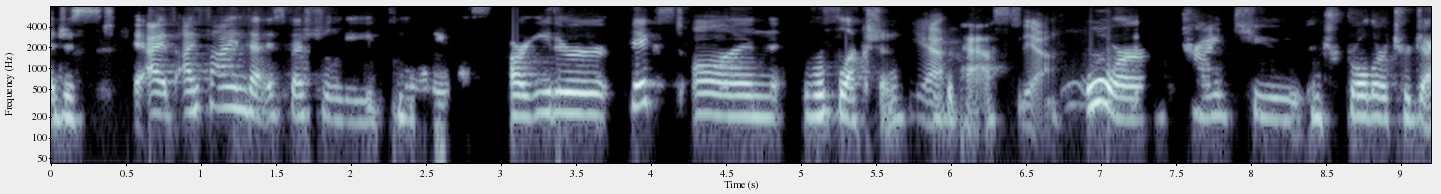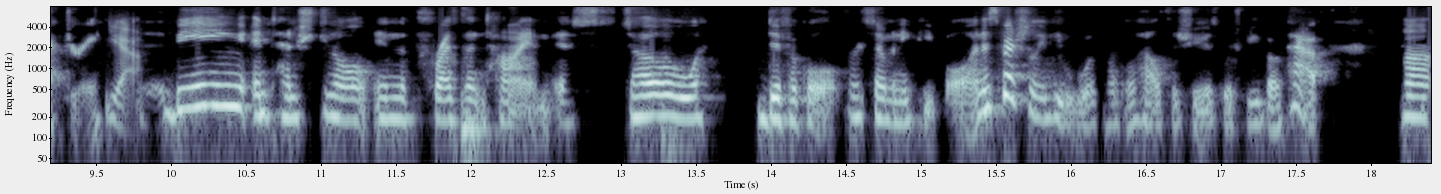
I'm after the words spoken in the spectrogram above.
I just, I, I find that especially millennials are either fixed on reflection yeah. of the past, yeah, or trying to control their trajectory. Yeah, being intentional in the present time is so difficult for so many people, and especially people with mental health issues, which we both have. Um,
